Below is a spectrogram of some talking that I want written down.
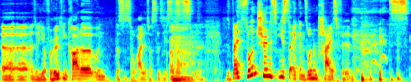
äh, äh, also hier verhüllt ihn gerade und das ist auch alles, was du siehst. Das ist, äh, weil so ein schönes Easter Egg in so einem Scheißfilm. Das ist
